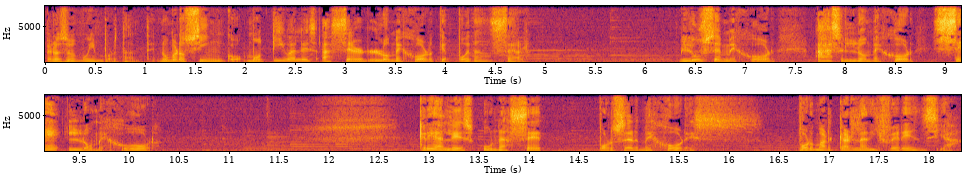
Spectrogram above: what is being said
pero eso es muy importante. Número 5, motívales a ser lo mejor que puedan ser. Luce mejor, haz lo mejor, sé lo mejor. Créales una sed por ser mejores, por marcar la diferencia.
